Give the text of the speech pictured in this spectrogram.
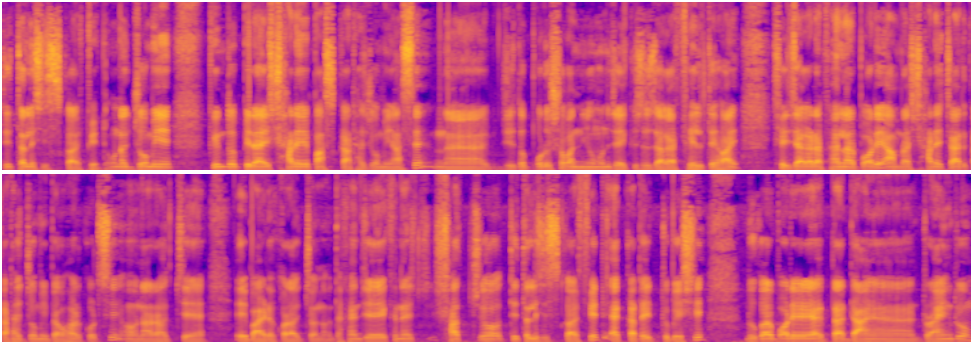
তেতাল্লিশ স্কোয়ার ফিট ওনার জমি কিন্তু প্রায় সাড়ে পাঁচ কাঠা জমি আছে যেহেতু পৌরসভার নিয়ম অনুযায়ী কিছু জায়গায় ফেলতে হয়, সেই জায়গাটা ফেলার পরে আমরা সাড়ে চার কাঠা জমি ব্যবহার করছি ওনারা হচ্ছে এই বাইরে করার জন্য। দেখেন যে এখানে সাতশো তেতাল্লিশ স্কোয়ার ফিট এক কাঠা একটু বেশি। ঢুকার পরে একটা ড্রয়িং রুম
